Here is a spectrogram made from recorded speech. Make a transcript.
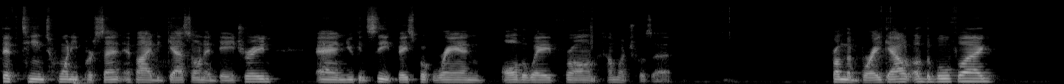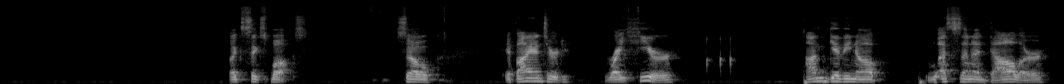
15, 20% if I had to guess on a day trade. And you can see Facebook ran all the way from how much was that? From the breakout of the bull flag, like six bucks. So if I entered right here, I'm giving up less than a dollar,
